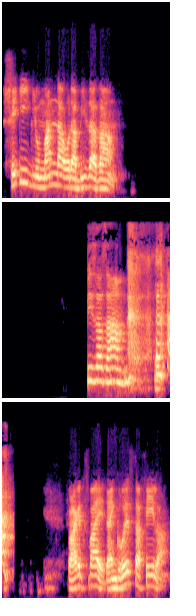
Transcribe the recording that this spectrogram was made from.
Shiggy, Glumanda oder Bisasam? Bisasam. Frage 2. Dein größter Fehler?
